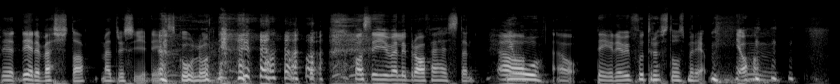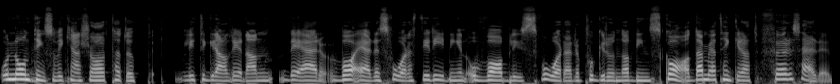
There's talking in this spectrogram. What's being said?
Det, det är det värsta med dressyr, det är skolor. Fast det är ju väldigt bra för hästen. Jo, Ja. det är det. Vi får trösta oss med det. Ja. Mm. Och någonting som vi kanske har tagit upp lite grann redan, det är vad är det svåraste i ridningen och vad blir svårare på grund av din skada? Men jag tänker att för så här,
